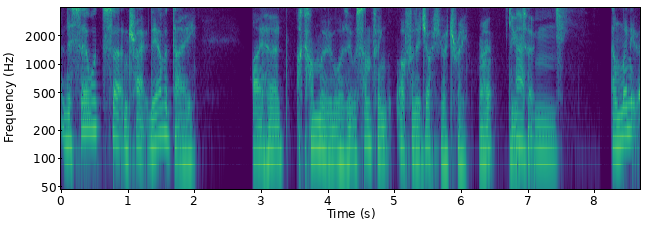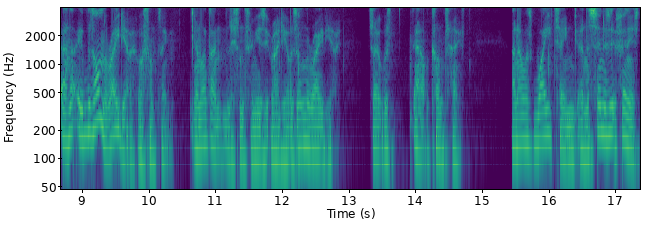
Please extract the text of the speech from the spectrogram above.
there's a certain track the other day, I heard, I can't remember what it was. It was something off of the Joshua tree, right? U2. Mm. And when it, and it was on the radio or something, and I don't listen to music radio, it was on the radio. So it was out of context. And I was waiting, and as soon as it finished,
